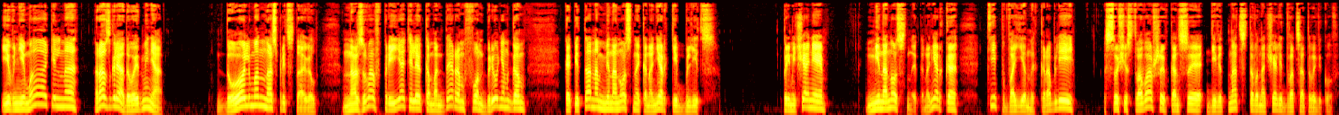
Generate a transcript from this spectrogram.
и внимательно разглядывает меня. Дольман нас представил. назвав приятеля командером фон Брюнингом, капитаном миноносной канонерки «Блиц». Примечание. Миноносная канонерка — тип военных кораблей, существовавший в конце XIX – начале XX веков.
